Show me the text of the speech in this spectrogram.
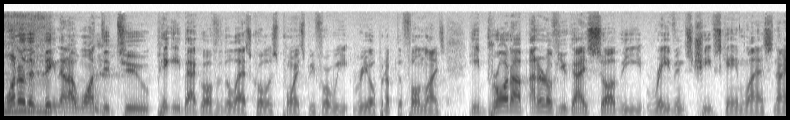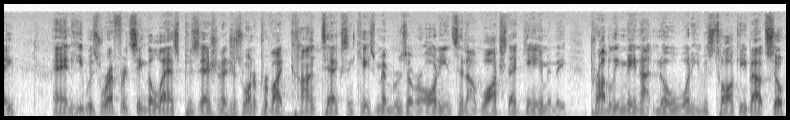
One other thing that I wanted to piggyback off of the last caller's points before we reopen up the phone lines. He brought up. I don't know if you guys saw the Ravens Chiefs game last night. And he was referencing the last possession. I just want to provide context in case members of our audience did not watch that game and they probably may not know what he was talking about. So,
